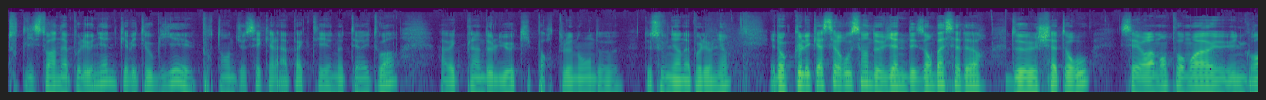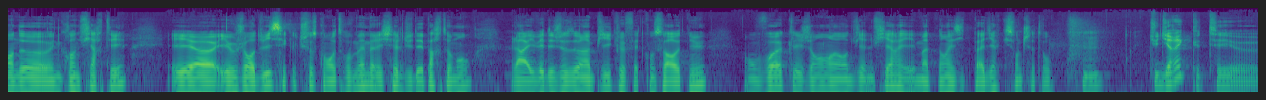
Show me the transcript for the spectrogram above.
toute l'histoire napoléonienne qui avait été oubliée, pourtant Dieu sait qu'elle a impacté notre territoire, avec plein de lieux qui portent le nom de, de souvenirs napoléoniens. Et donc que les Castelroussins deviennent des ambassadeurs de Châteauroux, c'est vraiment pour moi une grande, une grande fierté. Et, euh, et aujourd'hui, c'est quelque chose qu'on retrouve même à l'échelle du département. L'arrivée des Jeux Olympiques, le fait qu'on soit retenu, on voit que les gens en deviennent fiers et maintenant n'hésitent pas à dire qu'ils sont de Châteauroux. Mmh. Tu dirais que tu es euh,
